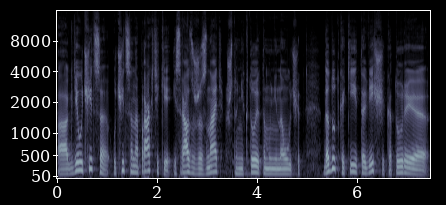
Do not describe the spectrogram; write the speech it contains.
А где учиться? Учиться на практике и сразу же знать, что никто этому не научит. Дадут какие-то вещи, которые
